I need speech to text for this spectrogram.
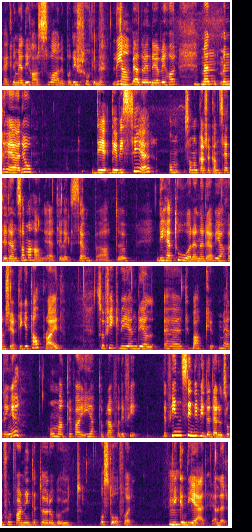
räknar med att de har svaret på de frågorna lite ja. bättre än det vi har. Mm. Men, men det är ju det, det vi ser om, som man kanske kan sätta i den sammanhanget till exempel att uh, de här två åren där vi har arrangerat digital Pride så fick vi en del eh, tillbakemeldingar om att det var jättebra för det, fi det finns individer där ute som fortfarande inte tör att gå ut och stå för mm. vilken de är eller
